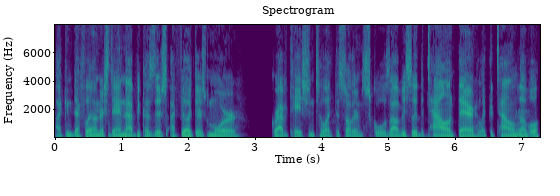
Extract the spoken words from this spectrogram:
I can definitely understand that because there's, I feel like there's more gravitation to like the southern schools. Obviously, the talent there, like the talent Mhm. level,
